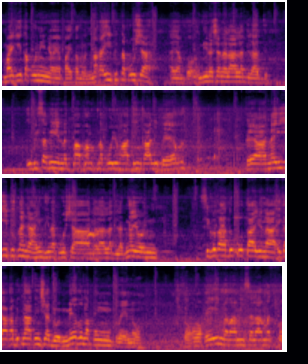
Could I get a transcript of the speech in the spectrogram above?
Makikita po ninyo, yan, pakita mo. Nakaipit na po siya. Ayan po, hindi na siya nalalaglag. Ibig sabihin, nagpapump na po yung ating caliper. Kaya naiipit na niya, hindi na po siya nalalaglag. Ngayon, sigurado po tayo na ikakabit natin siya doon, meron na pong preno. So, okay, maraming salamat po.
